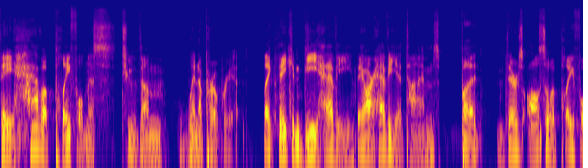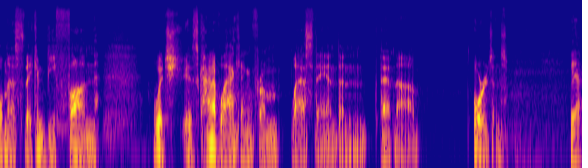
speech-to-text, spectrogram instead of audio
they have a playfulness to them when appropriate. Like they can be heavy, they are heavy at times, but there's also a playfulness. They can be fun, which is kind of lacking from Last Stand and and uh, Origins. Yeah.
